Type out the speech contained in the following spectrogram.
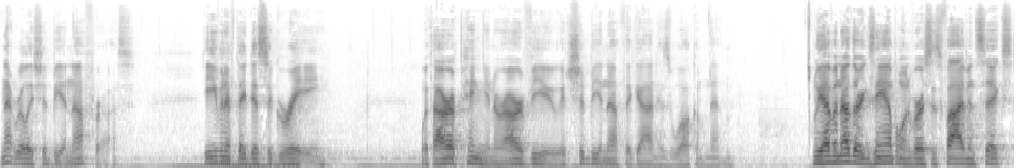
And that really should be enough for us. Even if they disagree with our opinion or our view, it should be enough that God has welcomed them. We have another example in verses 5 and 6.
